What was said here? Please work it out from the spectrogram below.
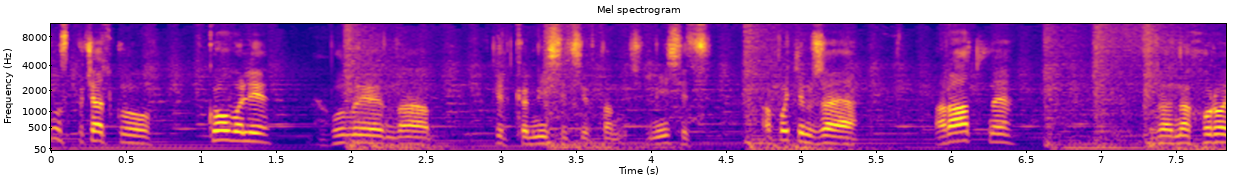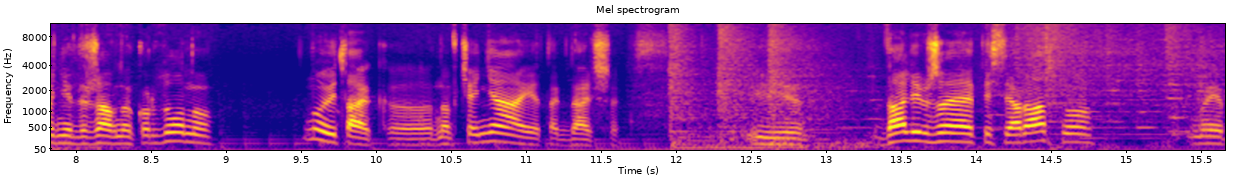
Ну, спочатку в Ковалі були на кілька місяців, там місяць, а потім вже ратне, вже на охороні державного кордону. Ну і так, е, навчання і так далі. І далі вже після ратного ми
